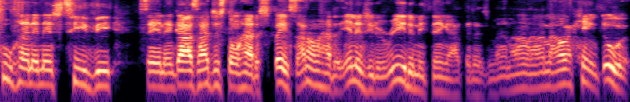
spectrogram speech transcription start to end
200 inch TV saying, and guys, I just don't have the space. I don't have the energy to read anything after this, man. I, I, I can't do it.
